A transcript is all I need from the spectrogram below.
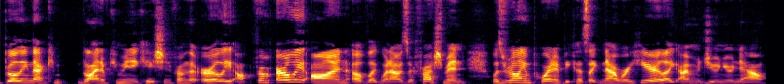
building that com- line of communication from the early on, from early on of like when I was a freshman was really important because like now we're here, like I'm a junior now,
